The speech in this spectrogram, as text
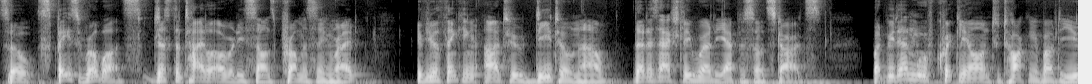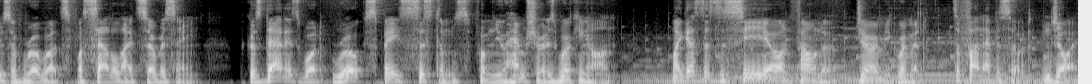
So, space robots, just the title already sounds promising, right? If you're thinking R2D2 now, that is actually where the episode starts. But we then move quickly on to talking about the use of robots for satellite servicing, because that is what Rogue Space Systems from New Hampshire is working on. My guest is the CEO and founder, Jeremy Grimmett. It's a fun episode. Enjoy.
